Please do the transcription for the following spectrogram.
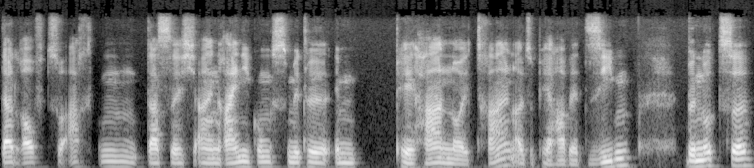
darauf zu achten, dass ich ein Reinigungsmittel im pH-neutralen, also pH-Wert 7, benutze,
